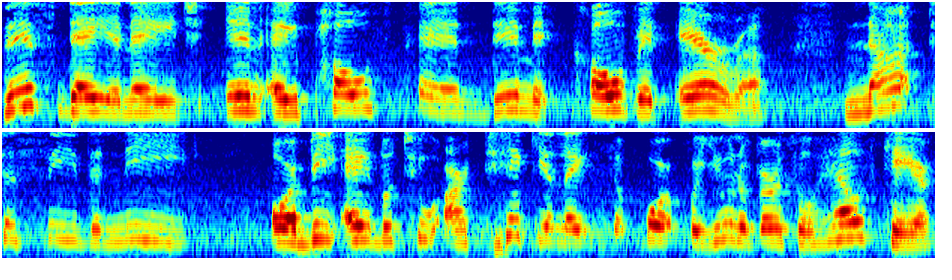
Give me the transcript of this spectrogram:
this day and age in a post-pandemic covid era not to see the need or be able to articulate support for universal health care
